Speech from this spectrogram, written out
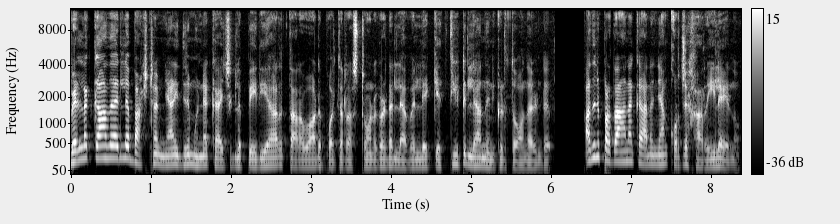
വെള്ളക്കാതാരിലെ ഭക്ഷണം ഞാൻ ഇതിനു മുന്നേ കഴിച്ചിട്ടുള്ള പെരിയാർ തറവാട് പോലത്തെ റെസ്റ്റോറന്റുകളുടെ ലെവലിലേക്ക് എത്തിയിട്ടില്ല എന്ന് എനിക്കൊരു തോന്നലുണ്ട്. അതിന് പ്രധാന കാരണം ഞാൻ കുറച്ച് ഹറിയിലായിരുന്നു.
